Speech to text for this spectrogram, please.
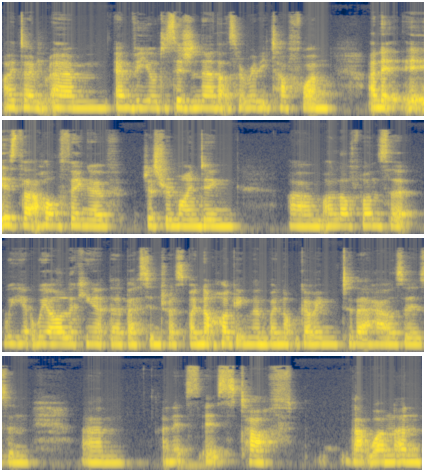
I don't um, envy your decision there. That's a really tough one and it, it is that whole thing of just reminding um, our loved ones that we we are looking at their best interests by not hugging them, by not going to their houses, and um, and it's it's tough that one. And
